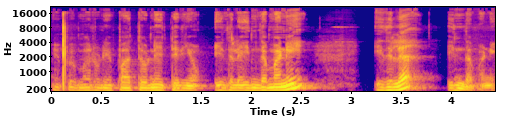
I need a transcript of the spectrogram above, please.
இப்போ மறுபடியும் பார்த்தோன்னே தெரியும். இதில் இந்த மணி இதில் இந்த மணி.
